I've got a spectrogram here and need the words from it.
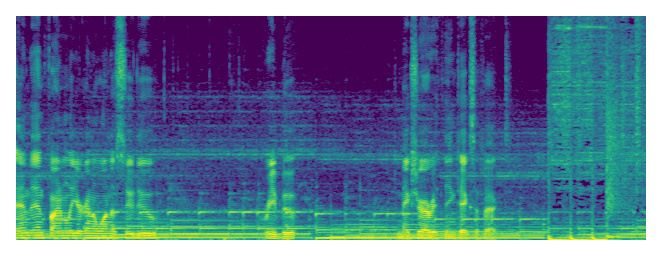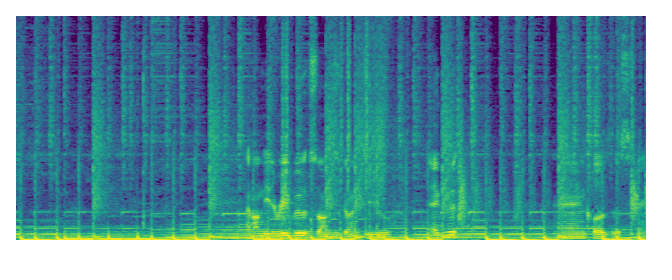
And then finally you're going to want to sudo reboot to make sure everything takes effect. I don't need a reboot so I'm just going to exit close this screen.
